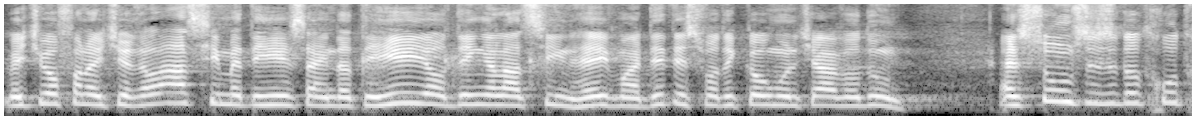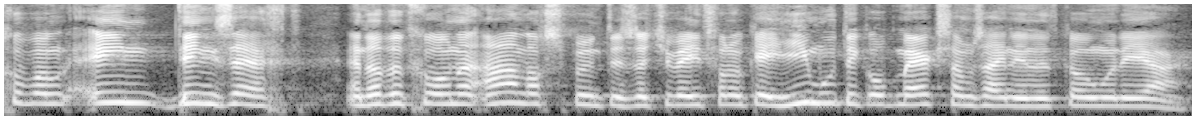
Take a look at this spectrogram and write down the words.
weet je wel, vanuit je relatie met de Heer zijn. Dat de Heer jou dingen laat zien. Hé, hey, maar dit is wat ik komend jaar wil doen. En soms is het dat God gewoon één ding zegt. En dat het gewoon een aandachtspunt is. Dat je weet van oké, hier moet ik opmerkzaam zijn in het komende jaar.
